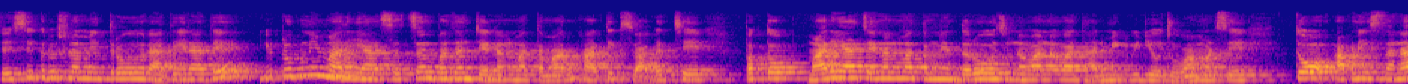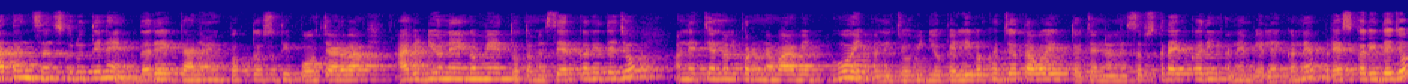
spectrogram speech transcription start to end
જય શ્રી કૃષ્ણ મિત્રો, રાધે રાધે. યુટ્યુબની મારી આ સત્સંગ ભજન ચેનલમાં તમારું હાર્દિક સ્વાગત છે. ભક્તો, મારી આ ચેનલમાં તમને દરરોજ નવા નવા ધાર્મિક વીડિયો જોવા મળશે. તો આપણી સનાતન સંસ્કૃતિને દરેક ધાર્મિક ભક્તો સુધી પહોંચાડવા આ વિડીયોને ગમે તો તમે શેર કરી દેજો અને ચેનલ પર નવા હોય અને જો વીડિયો પહેલી વખત જોતા હોય તો ચેનલને સબસ્ક્રાઈબ કરી અને બે લાઇકનને પ્રેસ કરી દેજો,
